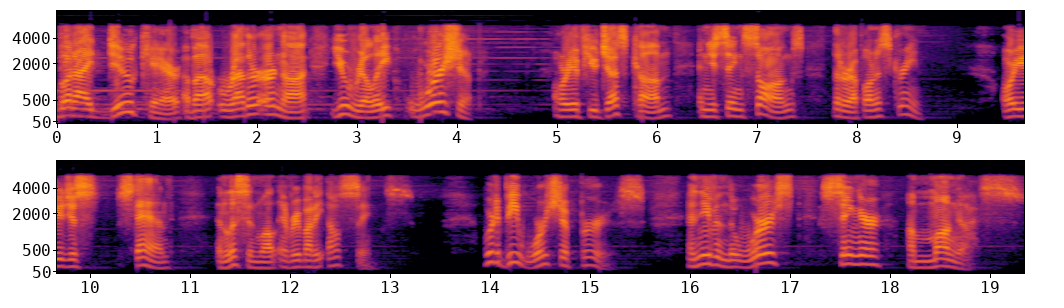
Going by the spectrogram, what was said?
but I do care about whether or not you really worship or if you just come and you sing songs that are up on a screen or you just stand and listen while everybody else sings. We're to be worshipers. And even the worst singer among us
